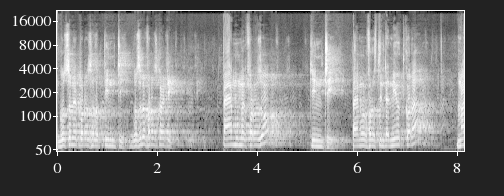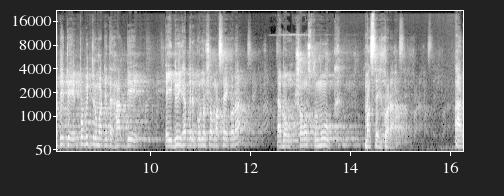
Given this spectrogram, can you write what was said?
গোসলের ফরজ হলো তিনটি। গোসলের ফরজ কয়টি? তায়ামুমের ফরজও তিনটি। তায়ামুমের ফরজ তিনটা নিয়ত করা। মাটিতে, পবিত্র মাটিতে হাত দিয়ে এই দুই হাতের কোনো সব মাসে করা এবং সমস্ত মুখ মাসে করা। আর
